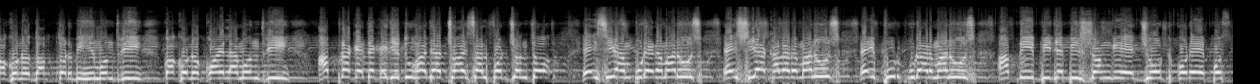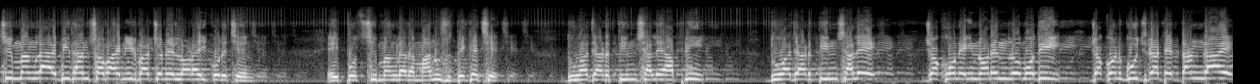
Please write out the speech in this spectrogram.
কখনো দপ্তরবিহীন মন্ত্রী, কখনো কয়লা মন্ত্রী, আপনাকে দেখে যে দুহাজার ছয় সাল পর্যন্ত এই শ্রীরামপুরের মানুষ, এই শিয়াখালার মানুষ, এই ফুরপুরার মানুষ, আপনি বিজেপির সঙ্গে জোট করে পশ্চিমবাংলায় বিধানসভায় নির্বাচনের লড়াই করেছেন। এই পশ্চিমবাংলার মানুষ দেখেছে। দু হাজার তিন সালে আপনি দু হাজার তিন সালে যখন এই নরেন্দ্র মোদী যখন গুজরাটের দাঙ্গায়,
